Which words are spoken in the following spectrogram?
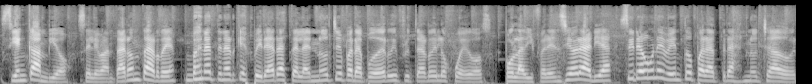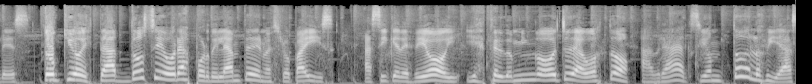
Si en cambio se levantaron tarde, van a tener que esperar hasta la noche para poder disfrutar de los juegos. Por la diferencia horaria, será un evento para trasnochadores. Tokio está 12 horas por delante de nuestro país. Así que desde hoy y hasta el domingo 8 de agosto habrá acción todos los días,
